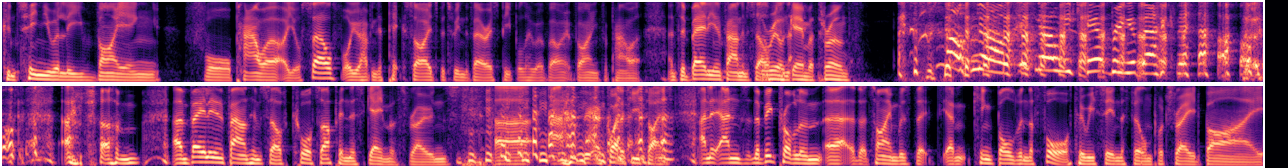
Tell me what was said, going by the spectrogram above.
continually vying for power yourself, or you're having to pick sides between the various people who are vying for power. And so Balian found It's a himself real Game of Thrones. oh no, no, we can't bring it back now. and um, and Balian found himself caught up in this Game of Thrones uh, and, uh, quite a few times. And and the big problem uh, at the time was that um, King Baldwin IV, who we see in the film portrayed by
